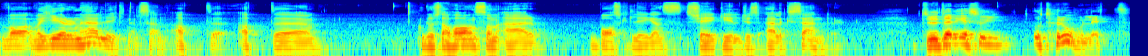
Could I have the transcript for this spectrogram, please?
vad, vad ger du den här liknelsen? Att, att eh, Gustav Hansson är basketligans Shea Gilgis Alexander. Du, den är så otroligt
